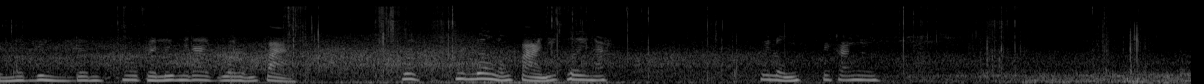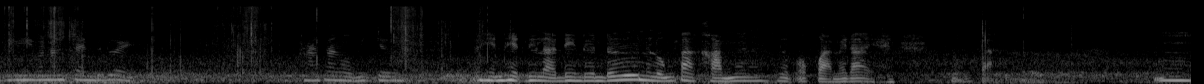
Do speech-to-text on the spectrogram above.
จะงดวิ่งเดินเข้าไปลึกไม่ได้กลัวหลงป่าพูดพูดเรื่องหลงป่านี่เคยนะเคยหลงไปครั้งหนึ่งมีวันนั้นแฟนไปด้วยหาทางออกไม่เจอ เห็นเห็ดนี่แหละเดินเดินเดินหลงป่าขำเกือบออกป่าไม่ได้ หลงป่า อืม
